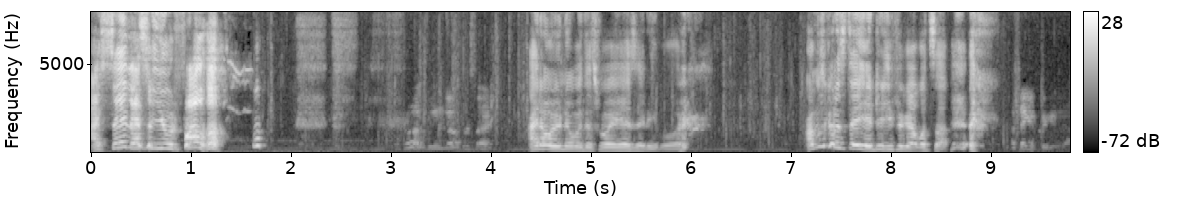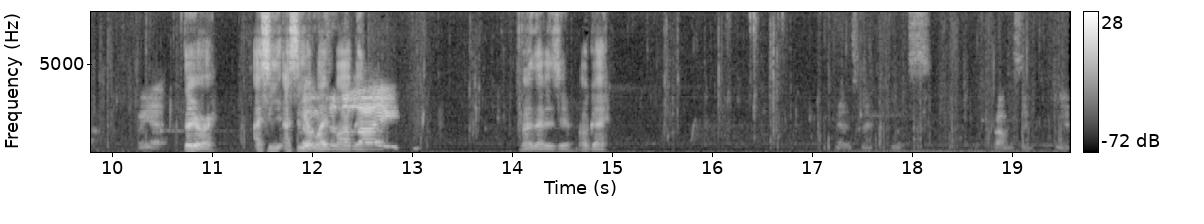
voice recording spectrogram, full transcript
I say that so you would follow. Come we can go this way. I don't even know where this way is anymore. I'm just gonna stay here until you figure out what's up. I think I figured it out. Where you at? there you are. I see. I see a light bobbing. light. Oh, that is you. Okay. Yeah, this way. Looks promising. Yeah.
